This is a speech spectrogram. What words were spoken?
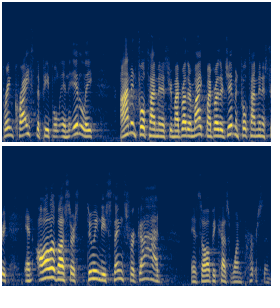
bring Christ to people in Italy. I'm in full time ministry. My brother Mike, my brother Jim in full time ministry. And all of us are doing these things for God. And it's all because one person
